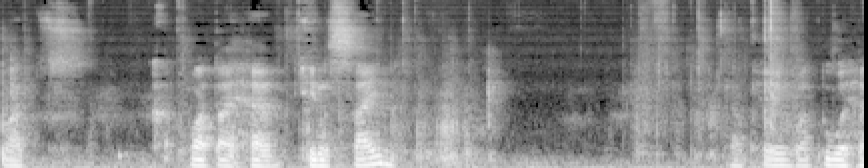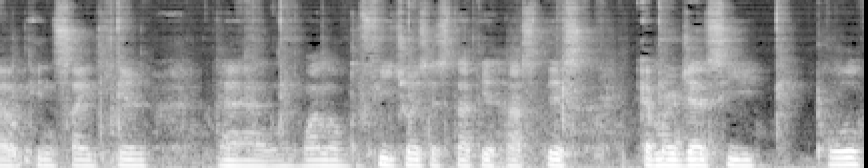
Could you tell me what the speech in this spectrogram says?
what's what I have inside. Okay what do we have inside here? And one of the features is that it has this emergency pull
